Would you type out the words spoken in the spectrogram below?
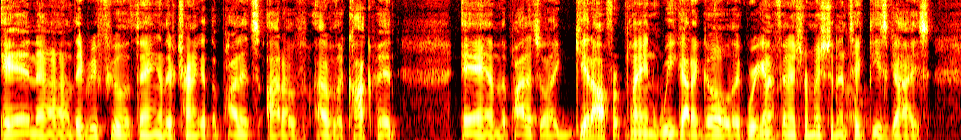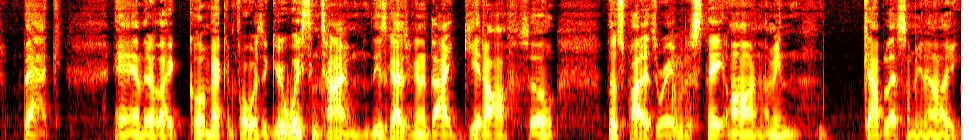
And uh, they refuel the thing, and they're trying to get the pilots out of out of the cockpit. And the pilots are like, "Get off our plane, we gotta go. Like, we're gonna finish our mission and take these guys back." And they're like going back and forwards, like, "You're wasting time. These guys are gonna die. Get off." So those pilots were able to stay on. I mean, God bless them. You know, like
